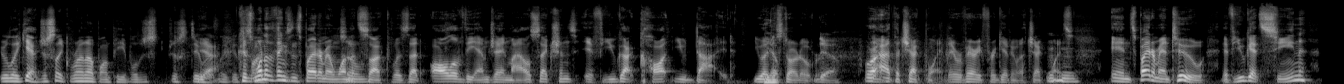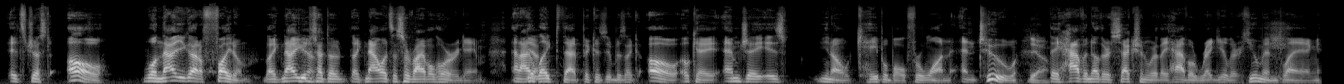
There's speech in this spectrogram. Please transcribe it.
you're like, yeah, just like run up on people, just just do Yeah, it. Like, because fine. one of the things in Spider-Man One that sucked was that all of the MJ and Miles sections, if you got caught, you died. You had to start over. Yeah. Or at the checkpoint. They were very forgiving with checkpoints. In Spider-Man Two, if you get seen, it's just oh. Well, now you got to fight them. Like now you just have to like now it's a survival horror game, and I Yeah. liked that because it was like, oh, okay, MJ is you know capable for one, and two, Yeah. they have another section where they have a regular human playing,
